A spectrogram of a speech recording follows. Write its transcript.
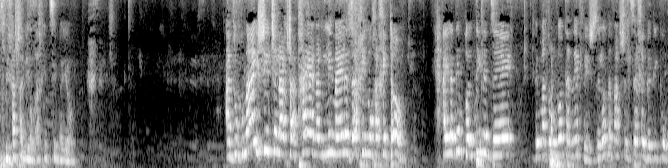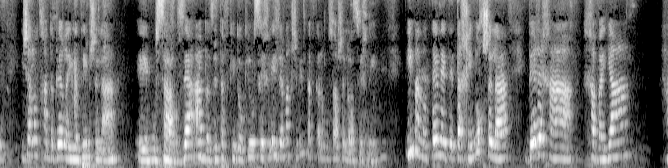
סליחה שאני אורח חיצים היום. הדוגמה האישית שלך, שאת חיה עם המילים האלה, זה החינוך הכי טוב. הילדים קולטים את זה במדרגות הנפש, זה לא דבר של שכל ודיבור. אישה לא צריכה לדבר לילדים שלה אה, מוסר, זה האבא, זה תפקידו, כי הוא שכלי, והם מקשיבים דווקא למוסר שלו השכלי. אימא נותנת את החינוך שלה דרך החוויה ה...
